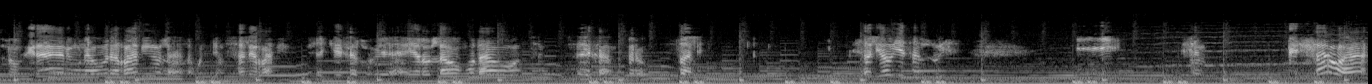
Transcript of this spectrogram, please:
lograr una obra rápido la, cuestión sale rápido. Si hay que dejarlo hay a los lados botados se, se deja pero sale. Salió Villa San Luis y empezaba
